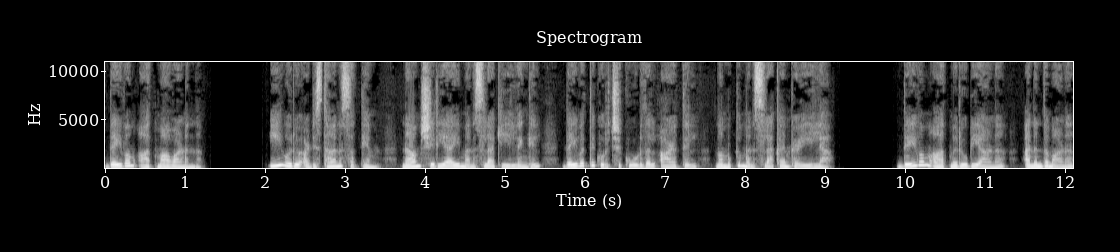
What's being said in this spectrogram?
ദൈവം ആത്മാവാണെന്ന്. ഈ ഒരു അടിസ്ഥാന സത്യം നാം ശരിയായി മനസ്സിലാക്കിയില്ലെങ്കിൽ ദൈവത്തെക്കുറിച്ച് കൂടുതൽ ആഴത്തിൽ നമുക്ക് മനസ്സിലാക്കാൻ കഴിയില്ല. ദൈവം ആത്മരൂപിയാണ് അനന്തമാണ്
